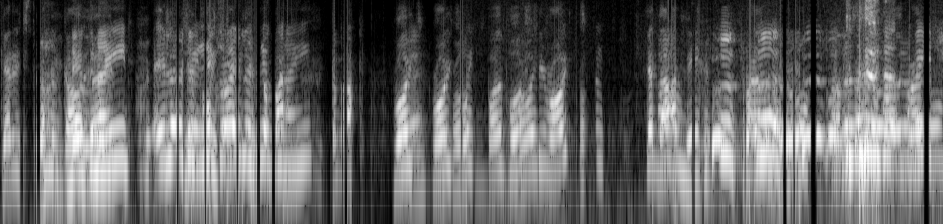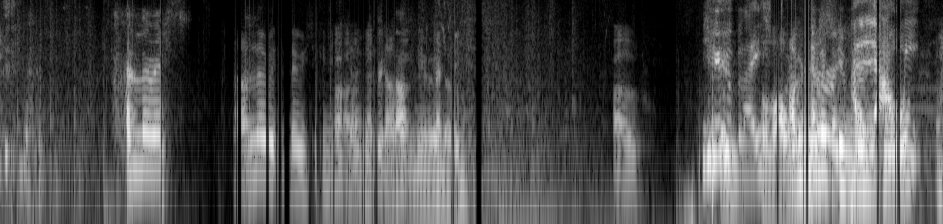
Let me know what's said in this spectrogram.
Get it done, go. New Lewis. grenade. Hey, Lewis, New you push right, Lewis, come back. grenade. Come back. Right, Where? right, Right. by the bush, Right. to your right. Get Oh, down. And Lewis. Oh, Louis, Louis, you can use it Uh-oh, on yourself. that's- if you. Oh. You, Blaze. I've never just- seen one before.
